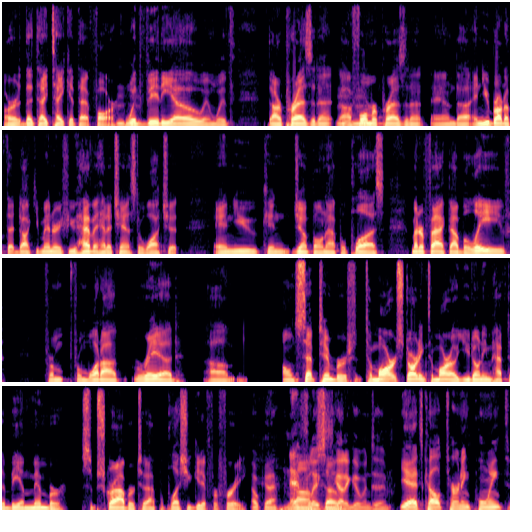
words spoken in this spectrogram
are that they take it that far Mm-hmm. with video and with our president, uh, former president, and uh, and you brought up that documentary. If you haven't had a chance to watch it, and you can jump on Apple Plus. Matter of fact, I believe from from what I read. Um, on September tomorrow, starting tomorrow, you don't even have to be a member subscriber to Apple Plus. You get it for free. okay Netflix Um, so- has got a good one too. Yeah, it's called Turning Point,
